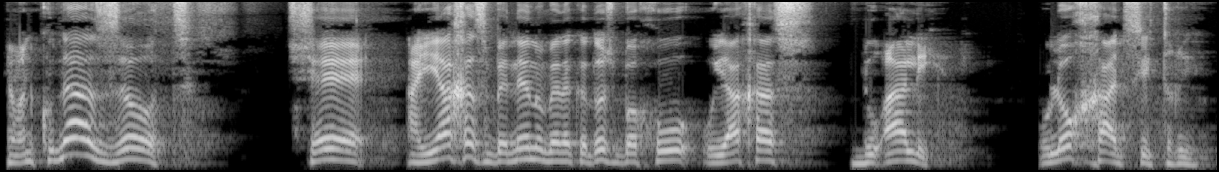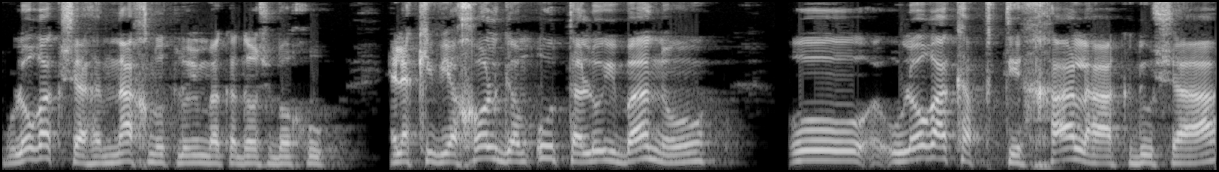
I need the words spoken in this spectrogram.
עכשיו הנקודה הזאת, שהיחס בינינו בין הקדוש ברוך הוא הוא יחס דואלי, הוא לא חד סטרי, הוא לא רק שאנחנו תלויים בקדוש ברוך הוא, אלא כביכול גם הוא תלוי בנו, הוא, הוא לא רק הפתיחה לקדושה,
